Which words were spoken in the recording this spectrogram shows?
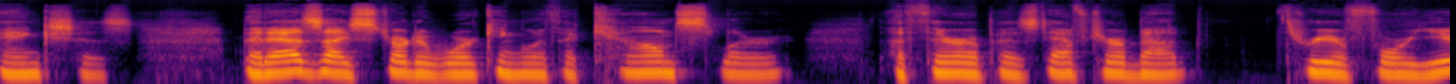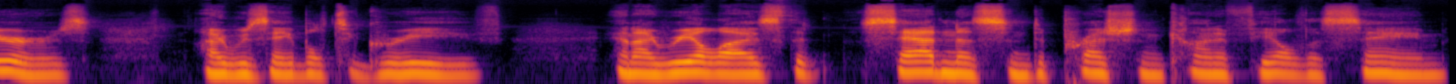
anxious. But as I started working with a counselor, a therapist, after about three or four years, I was able to grieve. And I realized that sadness and depression kind of feel the same.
